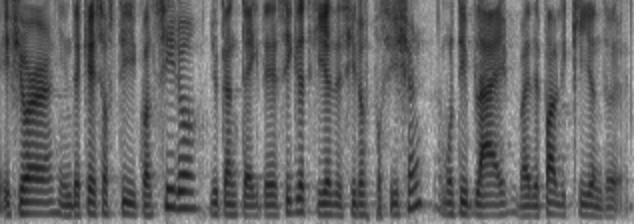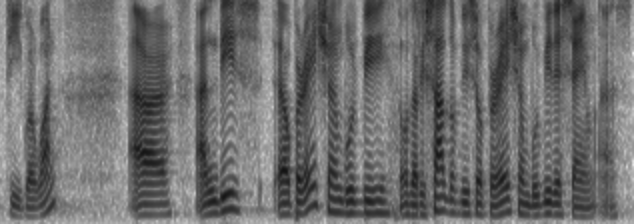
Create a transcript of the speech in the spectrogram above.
if you are in the case of t equals zero, you can take the secret key at the zeroth position, multiply by the public key on the t equal one, uh, and this operation would be, or the result of this operation would be the same as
